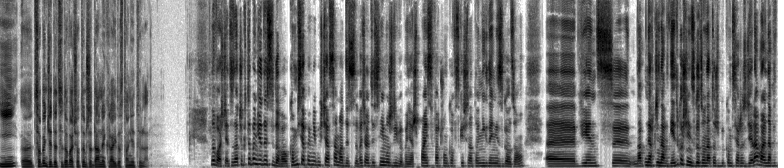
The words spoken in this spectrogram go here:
i e, co będzie decydować o tym, że dany kraj dostanie tyle? No właśnie, to znaczy, kto będzie decydował? Komisja pewnie by chciała sama decydować, ale to jest niemożliwe, ponieważ państwa członkowskie się na to nigdy nie zgodzą. E, więc e, na, znaczy nawet nie tylko się nie zgodzą na to, żeby komisja rozdzielała, ale nawet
